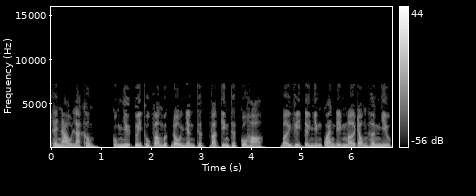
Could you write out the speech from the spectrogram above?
thế nào là không, cũng như tùy thuộc vào mức độ nhận thức và kiến thức của họ. Bởi vì từ những quan điểm mở rộng hơn nhiều,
